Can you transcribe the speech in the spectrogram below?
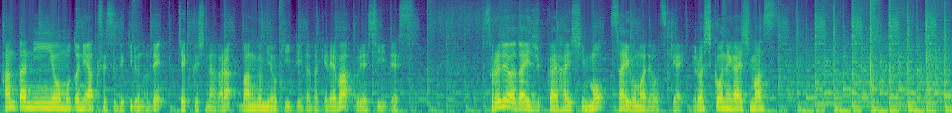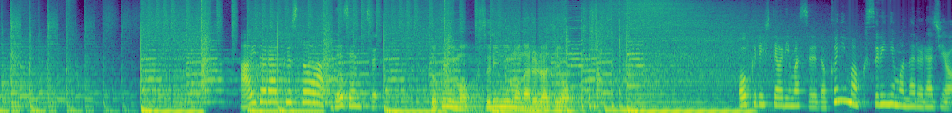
簡単に引用元にアクセスできるのでチェックしながら番組を聞いていただければ嬉しいです。それでは第10回配信も最後までお付き合いよろしくお願いします。アイドラッグストアプレゼンツ。毒にも薬にもなるラジオ。お送りしております毒にも薬にもなるラジオ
